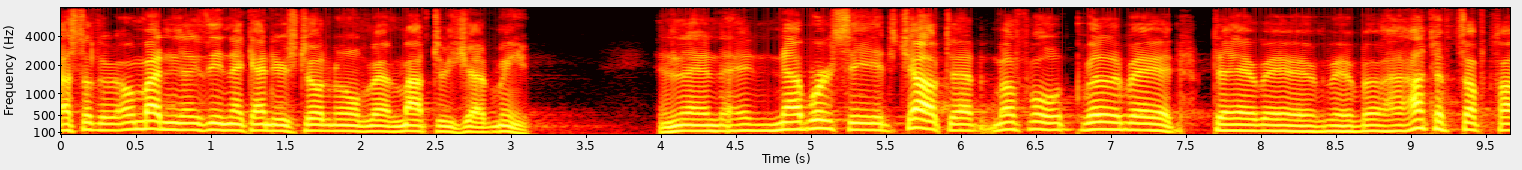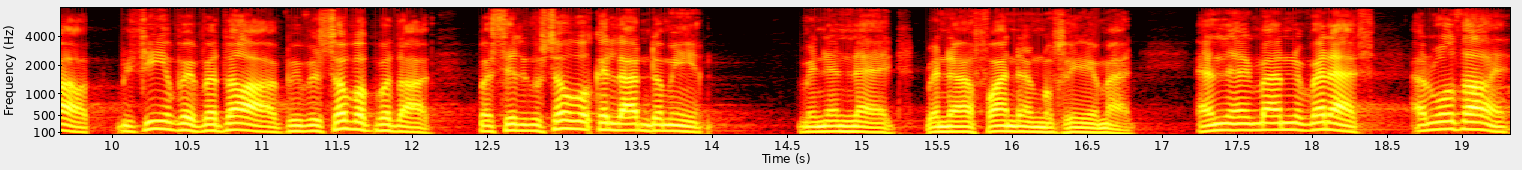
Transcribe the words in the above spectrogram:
أصل العمال الذين كانوا يشتغلون مع التجار مين؟ نابلسي شاطر مضبوط حتى الصفقات بيجيب بضاعة بيسوق بضاعة بس المسوق اللي عنده مين؟ من من اخواننا المسلمات بلاش الوظائف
